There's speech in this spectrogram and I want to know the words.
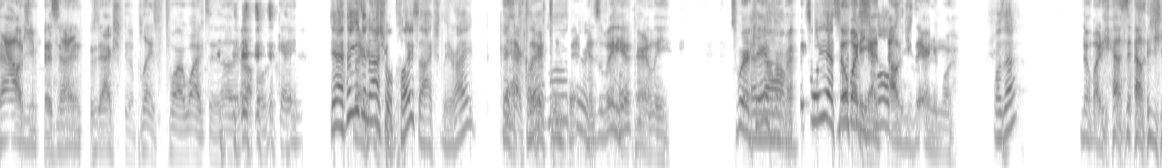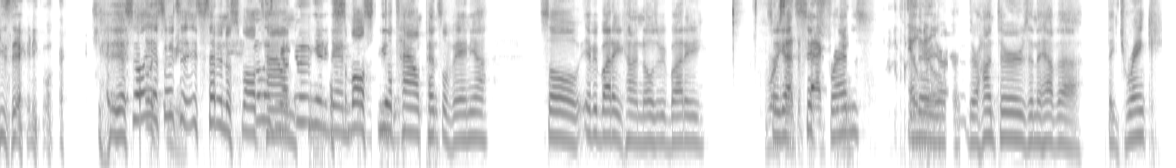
an allergy medicine. I didn't it was actually a place before I watched it. I was like, oh, okay. Yeah, I think it's an actual place actually, right? yeah, Clairton, Pennsylvania, apparently. It's where it And, came um, from. Right? So yeah, so Nobody has small- allergies there anymore. Was that? Nobody has allergies there anymore. Yeah. So yeah, so it's a, it's set in a small Don't listen to me, town. I'm doing it a small steel town, Pennsylvania. So everybody kind of knows everybody. So you got six friends, and they're your, they're hunters, and they have a they drink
